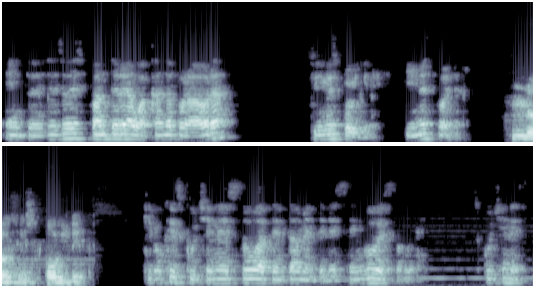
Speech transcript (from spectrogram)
Entonces eso es Pantera de Wakanda por ahora, Sin spoiler. sin spoiler. Quiero que escuchen esto atentamente. Les tengo esto, güey. Escuchen esto.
